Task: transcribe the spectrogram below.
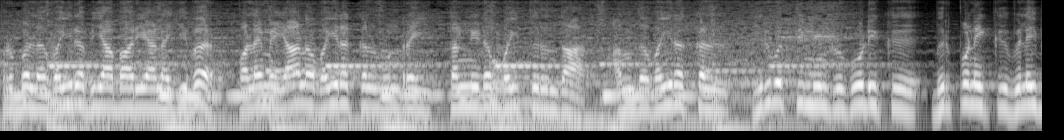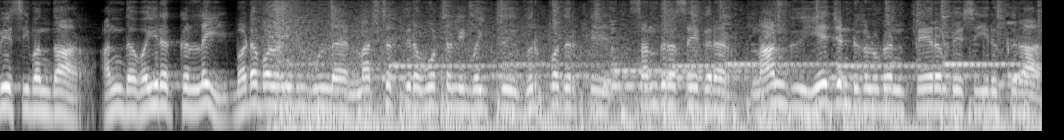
பிரபல வைர வியாபாரியான இவர் பழமையான வைரக்கல் ஒன்றை தன்னிடம் வைத்திருந்தார். அந்த வைரக்கல் இருபத்தி மூன்று கோடிக்கு விற்பனைக்கு விலை பேசி வந்தார். அந்த வைரக்கல்லை வடபழனியில் உள்ள நட்சத்திர ஓட்டலில் வைத்து விற்பதற்கு சந்திரசேகரர் நான்கு ஏஜெண்டுகளுடன் பேரம் பேசியிருக்கிறார்.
